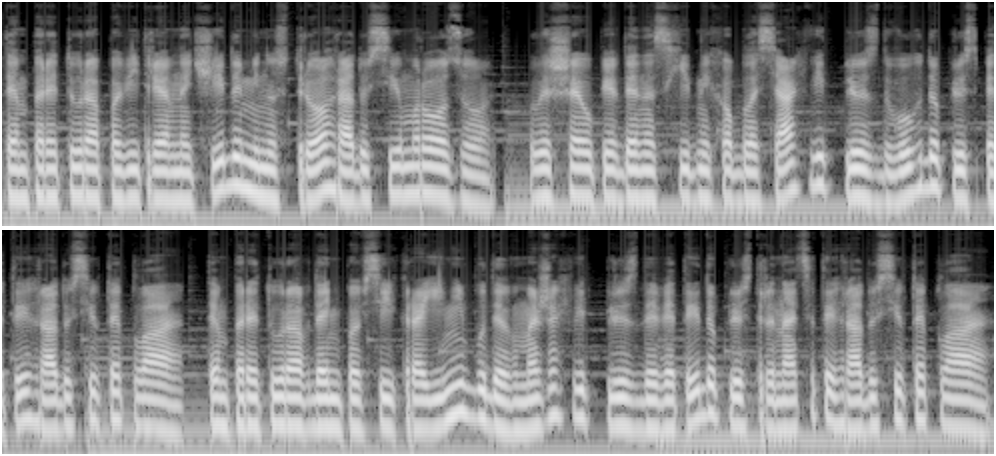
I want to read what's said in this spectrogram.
Температура повітря вночі до мінус 3 градусів морозу. Лише у південно-східних областях від плюс 2 до плюс 5 градусів тепла. Температура в день по всій країні буде в межах від плюс 9 до плюс 13 градусів тепла.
